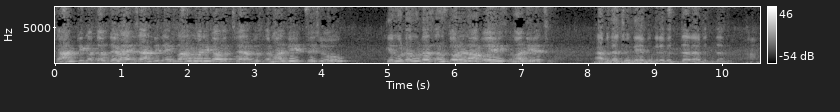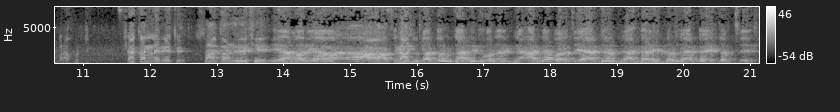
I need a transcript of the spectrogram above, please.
શાંતિ નો તો જણાય શાંતિ તો એક નાની બાબત છે. આ તો સમાધિ એટલે શું? કે મોટા મોટા સંતો ના હોય સમાધિ રહે છે. આ બધા છોકરી બોકરી બધા. બધા બરાબર છે. શા કારણે રહે છે. શા કારણે રહે છે. એ અમારી આ-. શુદ્ધાત્માનું જ્ઞાન લીધું અને આજ્ઞા પર છે. આજ્ઞા આજ્ઞા એ ધર્મ આજ્ઞા એક જ છે.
